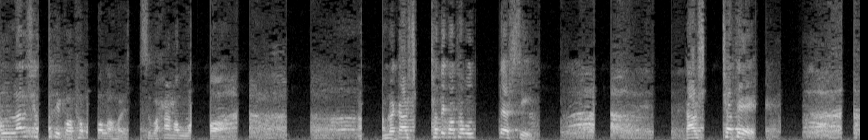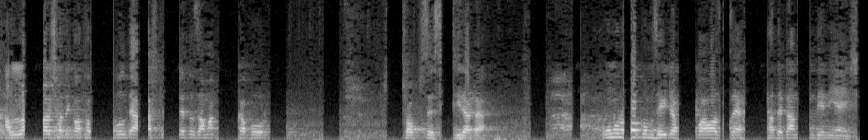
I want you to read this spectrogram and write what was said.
আল্লাহর সাথে কথা বলা হয়। সুবাহান আমরা কার সাথে কথা বলতে আসছি? কার সাথে? আল্লাহর সাথে কথা বলতে আসলে তো জামা কাপড় সবচেয়ে সিরাটা কোন রকম যেটা পাওয়া যায়, হাতে টান দিয়ে নিয়ে আসে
